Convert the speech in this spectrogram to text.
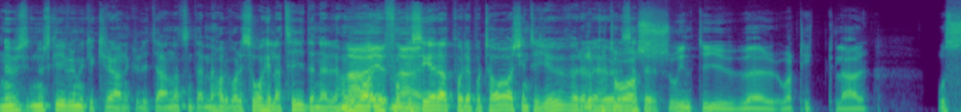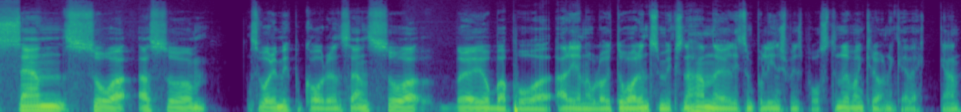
nu, nu skriver du mycket krönikor och lite annat sånt där, men har det varit så hela tiden? Eller har nej, du varit fokuserad nej. på reportage, intervjuer? Reportage eller hur och intervjuer och artiklar. Och sen så, alltså, så var det mycket på korren. Sen så började jag jobba på Arenabolaget. Då var det inte så mycket. Sen hamnade jag liksom på Linköpingsposten. Det var en krönika i veckan.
